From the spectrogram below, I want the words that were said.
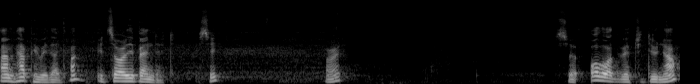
I'm happy with that one. It's already bended, see? All right. So all what we have to do now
